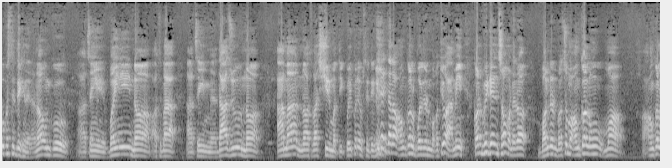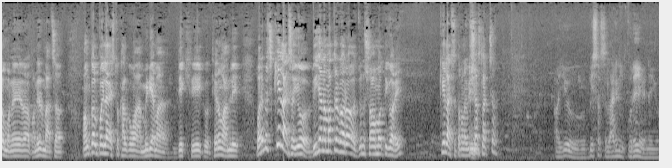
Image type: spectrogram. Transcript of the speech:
उपस्थित देखिँदैन। न उनको चाहिँ बहिनी न अथवा चाहिँ दाजु न आमा न अथवा श्रीमती कोही पनि उपस्थित देखिँदैन एकजना अङ्कल बोलिरहनु भएको थियो हामी कन्फिडेन्ट छौँ भनेर भनिरहनु भएको छ। म अङ्कल हुँ म अङ्कल हुँ भनेर भनिरहनु भएको छ। अङ्कल पहिला यस्तो खालको उहाँ मिडियामा देखिरहेको थिएनौँ हामीले। भनेपछि के लाग्छ यो? दुईजना मात्र गएर जुन सहमति गरे के लाग्छ? तपाईँलाई विश्वास लाग्छ? यो विश्वास लाग्ने कुरै होइन यो।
